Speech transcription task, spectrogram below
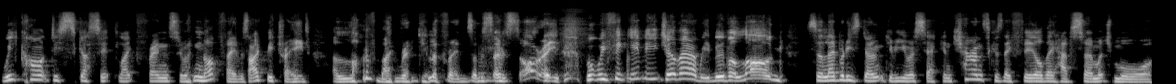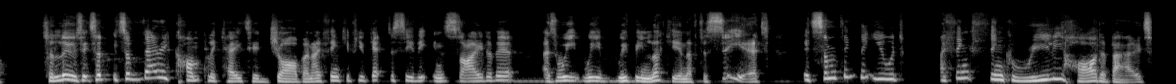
we can't discuss it like friends who are not famous. I've betrayed a lot of my regular friends. I'm so sorry. But we forgive each other. We move along. Celebrities don't give you a second chance because they feel they have so much more to lose. It's a it's a very complicated job, and I think if you get to see the inside of it, as we we we've been lucky enough to see it, it's something that you would I think think really hard about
